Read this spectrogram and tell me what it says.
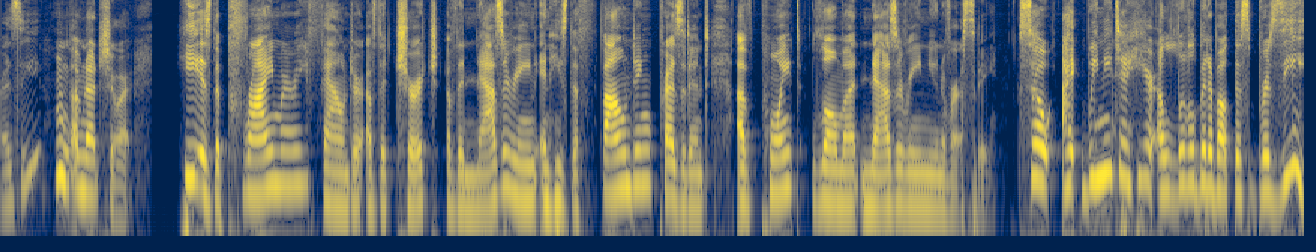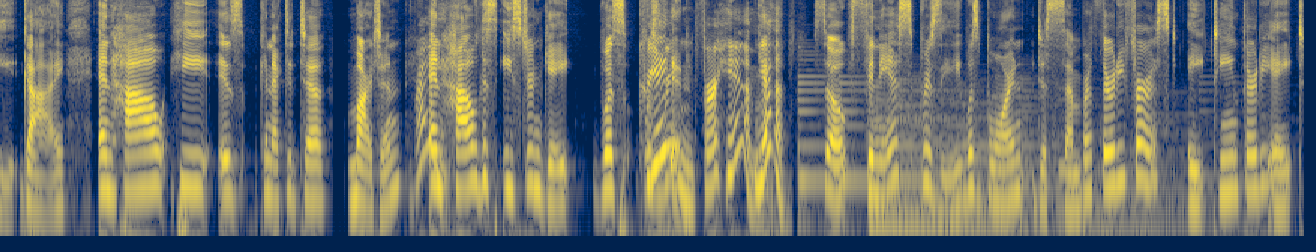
Resi? I'm not sure. He is the primary founder of the Church of the Nazarene, and he's the founding president of Point Loma Nazarene University. So I, we need to hear a little bit about this Bresee guy and how he is connected to Martin Right. and how this Eastern Gate was Was created. written for him. Yeah. So Phineas Bresee was born December 31st, 1838,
